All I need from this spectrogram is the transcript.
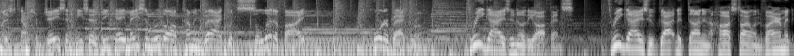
promised, comes from Jason, and he says DK Mason Rudolph coming back would solidify the quarterback room. Three guys who know the offense, three guys who've gotten it done in a hostile environment.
